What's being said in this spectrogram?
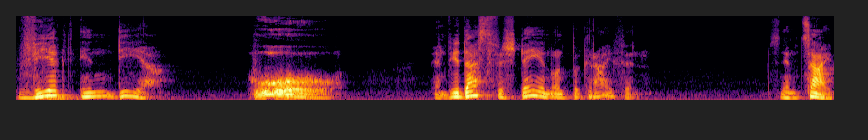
wirkt in dir. Wow. Wenn wir das verstehen und begreifen, es nimmt Zeit,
